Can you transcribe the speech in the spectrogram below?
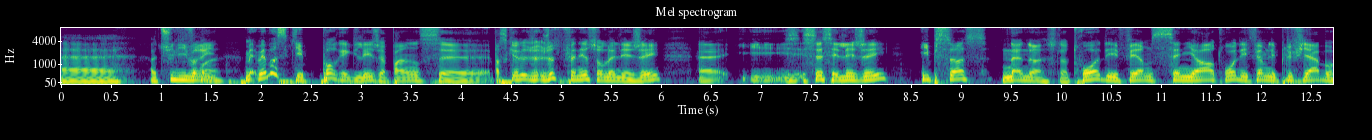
Euh, As-tu livré? Mais, mais, moi, ce qui est pas réglé, je pense, euh, parce que juste pour finir sur le léger, euh, ça c'est léger, Ipsos, Nanos, là, trois des firmes seniors, trois des firmes les plus fiables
